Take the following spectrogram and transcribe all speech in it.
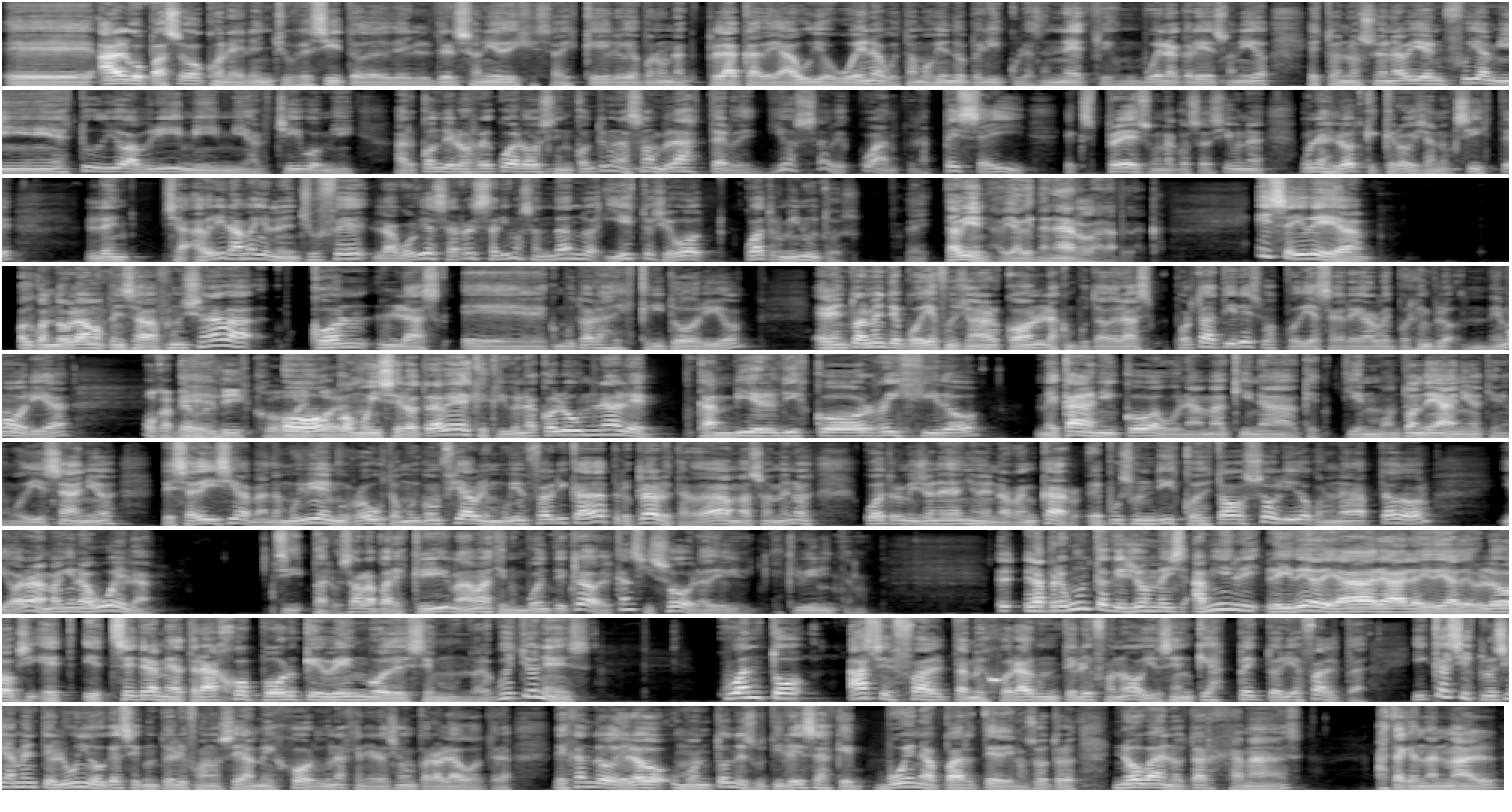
Eh, algo pasó con el enchufecito de- del, sonido dije, ¿sabes qué? Le voy a poner una placa de audio buena porque estamos viendo películas en Netflix, buena calidad de sonido, esto no suena bien. Fui a mi estudio, abrí mi, mi archivo, mi arcón de los recuerdos, encontré una Sound Blaster de Dios sabe cuánto, una PCI Express, una cosa así, una, un slot que creo que ya no existe. Le o sea, abrí la máquina, la enchufé, la volví a cerrar, salimos andando y esto llevó cuatro minutos. Está bien, había que tenerla la placa. Esa idea, hoy cuando hablábamos pensaba, funcionaba con las eh, computadoras de escritorio. Eventualmente podía funcionar con las computadoras portátiles. Vos podías agregarle, por ejemplo, memoria. O cambiar Eh, el disco. O, como hice la otra vez, que escribí una columna, le cambié el disco rígido, mecánico, a una máquina que tiene un montón de años, tiene como 10 años, pesadísima, anda muy bien, muy robusta, muy confiable, muy bien fabricada, pero claro, tardaba más o menos 4 millones de años en arrancar. Le puse un disco de estado sólido con un adaptador y ahora la máquina vuela. Sí, para usarla para escribir nada más tiene un buen teclado, alcanza y sobra, digo, escribir internet. La pregunta que yo me hice, a mí la idea de ARA, la idea de blogs, etcétera, me atrajo porque vengo de ese mundo. La cuestión es, ¿cuánto hace falta mejorar un teléfono hoy? O sea, ¿en qué aspecto haría falta? Y casi exclusivamente lo único que hace que un teléfono sea mejor de una generación para la otra, dejando de lado un montón de sutilezas que buena parte de nosotros no va a notar jamás, hasta que andan mal,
